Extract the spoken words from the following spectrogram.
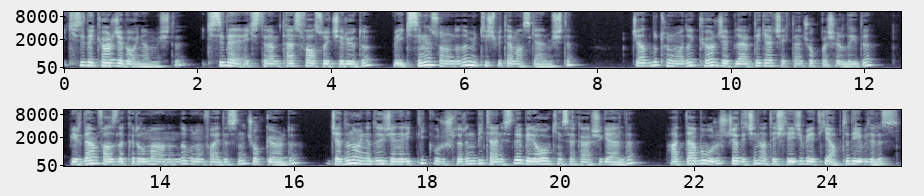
ikisi de kör cebe oynanmıştı. İkisi de ekstrem ters falso içeriyordu ve ikisinin sonunda da müthiş bir temas gelmişti. Cad bu turnuvada kör ceplerde gerçekten çok başarılıydı. Birden fazla kırılma anında bunun faydasını çok gördü. Cad'ın oynadığı jeneriklik vuruşların bir tanesi de Barry Hawkins'e karşı geldi. Hatta bu vuruş Cad için ateşleyici bir etki yaptı diyebiliriz.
